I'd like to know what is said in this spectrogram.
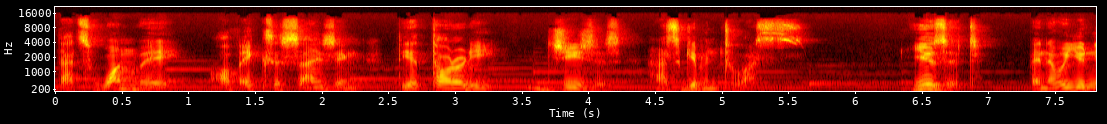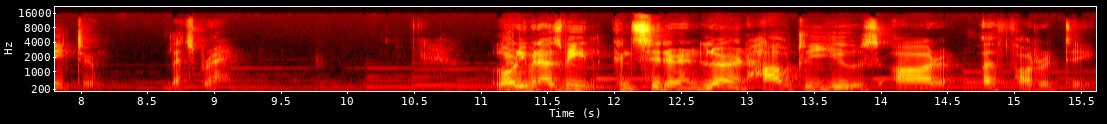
That's one way of exercising the authority Jesus has given to us. Use it whenever you need to. Let's pray. Lord, even as we consider and learn how to use our authority,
